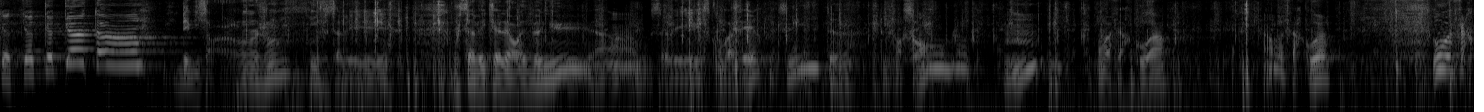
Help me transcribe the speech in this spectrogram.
cut, cut, cut, cut, hein. Dévissage, vous savez, vous savez quelle heure est venue, hein, vous savez ce qu'on va faire tout de suite, euh, tous ensemble. Hmm. On va faire quoi? Hein, On va faire quoi? On va faire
